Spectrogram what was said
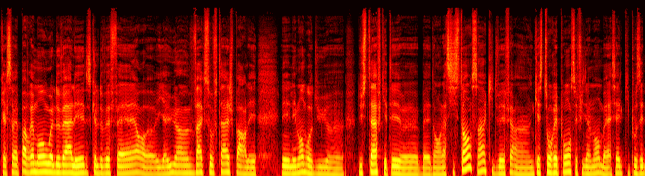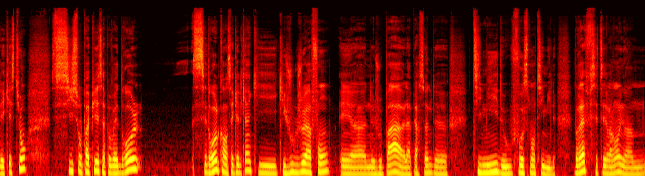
qu'elle savait pas vraiment où elle devait aller, de ce qu'elle devait faire. Euh, il y a eu un vague sauvetage par les, les, membres du, euh, du staff qui étaient euh, dans l'assistance, hein, qui devaient faire une question-réponse, et finalement, ben, c'est elle qui posait les questions. Si sur le papier ça pouvait être drôle, c'est drôle quand c'est quelqu'un qui, qui, joue le jeu à fond et ne joue pas la personne de timide ou faussement timide. Bref, c'était vraiment une, un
